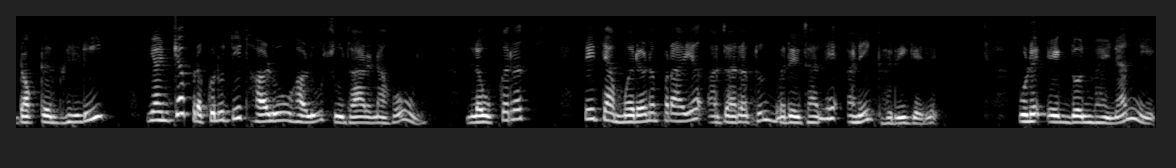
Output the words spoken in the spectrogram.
डॉक्टर भिरडी यांच्या प्रकृतीत हळूहळू सुधारणा होऊन लवकरच ते त्या मरणप्राय आजारातून बरे झाले आणि घरी गेले. पुढे एक दोन महिन्यांनी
